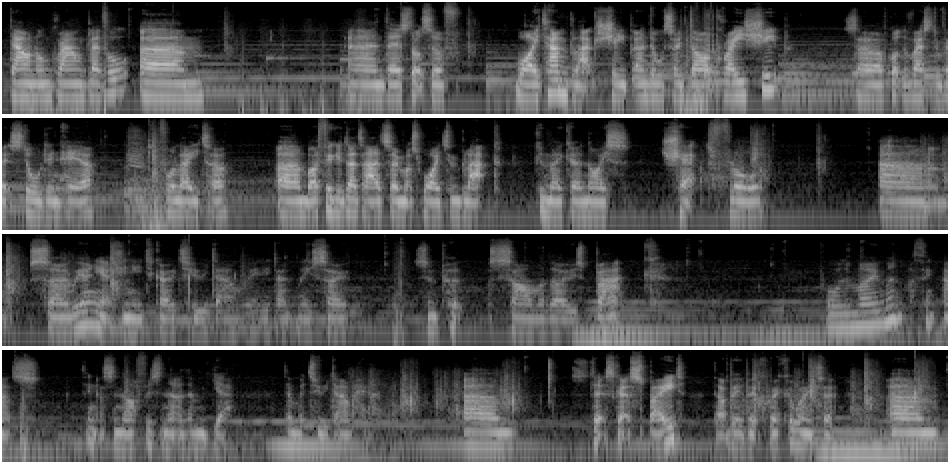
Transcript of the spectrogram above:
down on ground level. Um, and there's lots of white and black sheep and also dark grey sheep. So I've got the rest of it stored in here for later. Um, but I figured that I had so much white and black can make a nice checked floor. Um, so we only actually need to go two down really, don't we? So, so put some of those back for the moment. I think that's I think that's enough, isn't it? And then yeah, then we're two down here. Um, let's get a spade. That'll be a bit quicker, won't it? Um,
